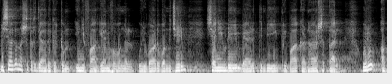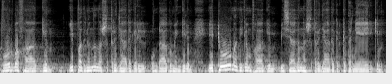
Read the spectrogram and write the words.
വിശാഖ നക്ഷത്ര ജാതകർക്കും ഇനി ഭാഗ്യാനുഭവങ്ങൾ ഒരുപാട് വന്നു ചേരും. ശനിയുടെയും വ്യാഴത്തിന്റെയും കൃപാ കടാശത്താൽ ഒരു അപൂർവ ഭാഗ്യം ഈ പതിനൊന്ന് നക്ഷത്ര ജാതകരിൽ ഉണ്ടാകുമെങ്കിലും ഏറ്റവും അധികം ഭാഗ്യം വിശാഖ നക്ഷത്ര ജാതകർക്ക് തന്നെയായിരിക്കും.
